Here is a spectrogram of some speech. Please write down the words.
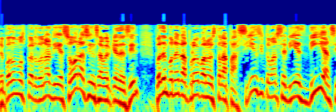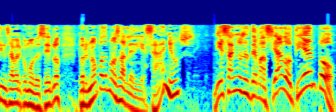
Le podemos perdonar 10 horas sin saber qué decir. Pueden poner a prueba nuestra paciencia y tomarse 10 días sin saber cómo decirlo. Pero no podemos darle 10 años. 10 años es demasiado tiempo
